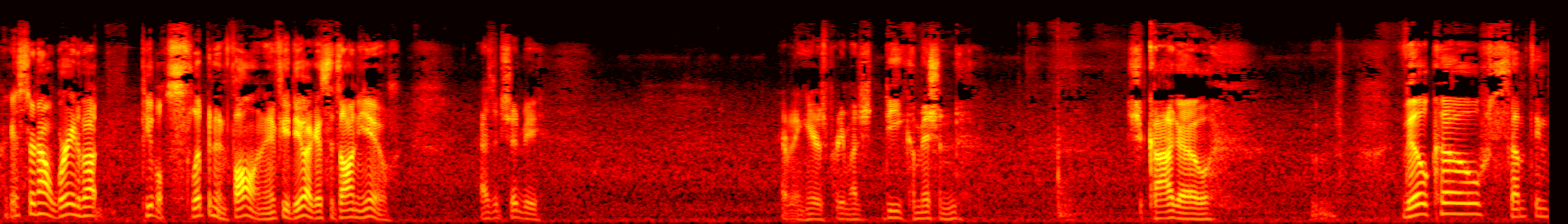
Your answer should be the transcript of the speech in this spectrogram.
I guess they're not worried about people slipping and falling. And if you do, I guess it's on you, as it should be. Everything here is pretty much decommissioned. Chicago, Vilco, something,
